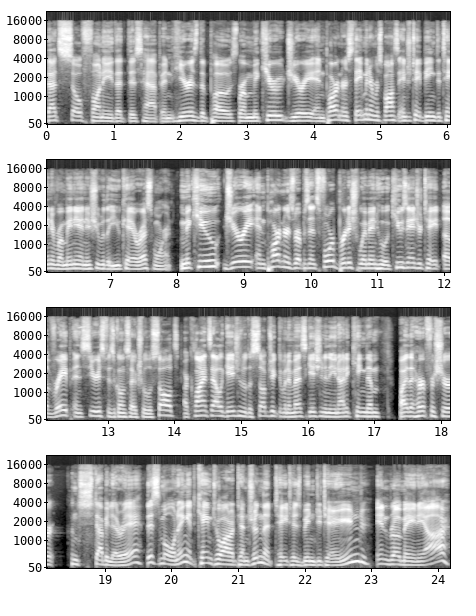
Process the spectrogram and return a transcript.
that's so funny that this happened. Here is the post from McCue, Jury, and Partners statement in response to Andrew Tate being detained in Romania and issued with a UK arrest warrant. McCue, Jury, and Partners represents four British women who accuse Andrew Tate of rape and serious physical and sexual assaults. Our client's allegations were the subject of an investigation in the United Kingdom by the Hertfordshire Constabulary. This morning, it came to our attention that Tate has been detained in Romania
